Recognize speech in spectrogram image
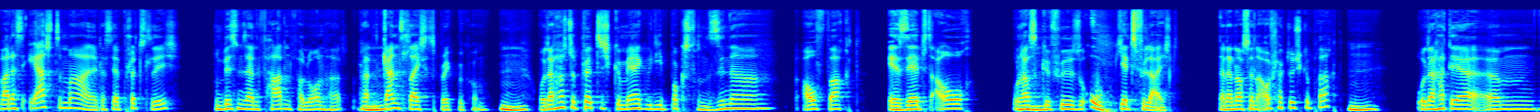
war das erste Mal, dass er plötzlich so ein bisschen seinen Faden verloren hat und hat Mhm. ein ganz leichtes Break bekommen. Mhm. Und dann hast du plötzlich gemerkt, wie die Box von Sinner aufwacht, er selbst auch, und hast Mhm. das Gefühl so, oh, jetzt vielleicht. Dann hat er noch seinen Aufschlag durchgebracht Mhm. und dann hat der ähm,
